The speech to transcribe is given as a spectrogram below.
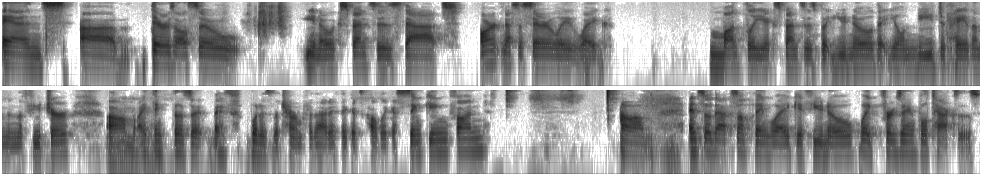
and um, there's also, you know, expenses that aren't necessarily like monthly expenses, but you know that you'll need to pay them in the future. Um, I think those are, what is the term for that? I think it's called like a sinking fund. Um, and so that's something like if you know, like for example, taxes.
